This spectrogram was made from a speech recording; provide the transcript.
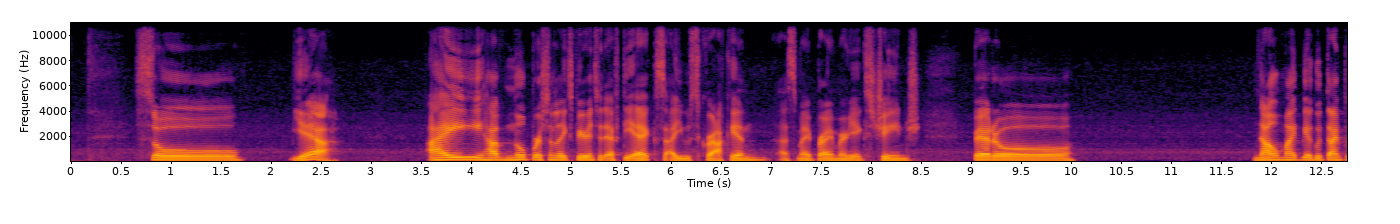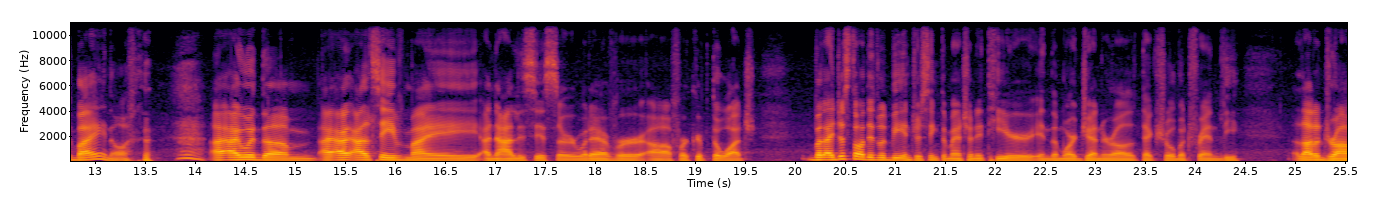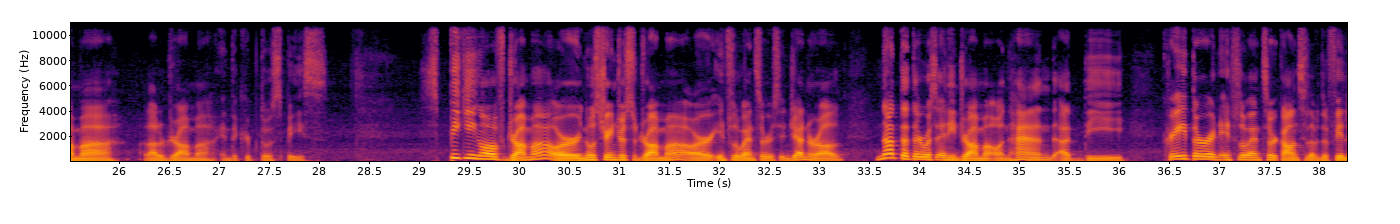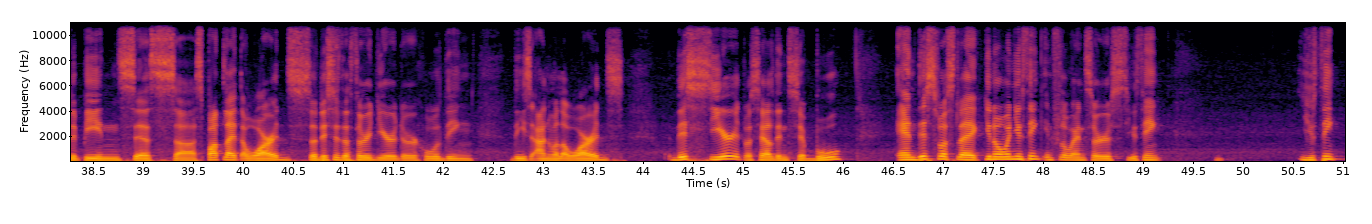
So, yeah. I have no personal experience with FTX. I use Kraken as my primary exchange. Pero now might be a good time to buy. No, I, I would um I I'll save my analysis or whatever uh, for Crypto Watch, but I just thought it would be interesting to mention it here in the more general tech show but friendly. A lot of drama, a lot of drama in the crypto space. Speaking of drama, or no strangers to drama, or influencers in general, not that there was any drama on hand at the Creator and Influencer Council of the Philippines uh, Spotlight Awards. So this is the third year they're holding these annual awards. This year it was held in Cebu, and this was like you know when you think influencers, you think you think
